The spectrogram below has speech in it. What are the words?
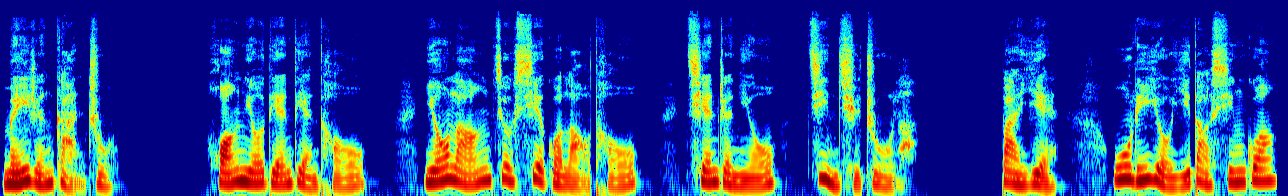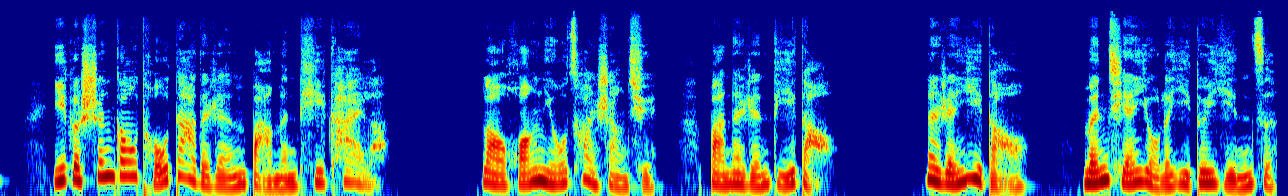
没人敢住。”黄牛点点头，牛郎就谢过老头，牵着牛进去住了。半夜，屋里有一道星光，一个身高头大的人把门踢开了。老黄牛窜上去，把那人抵倒。那人一倒，门前有了一堆银子。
